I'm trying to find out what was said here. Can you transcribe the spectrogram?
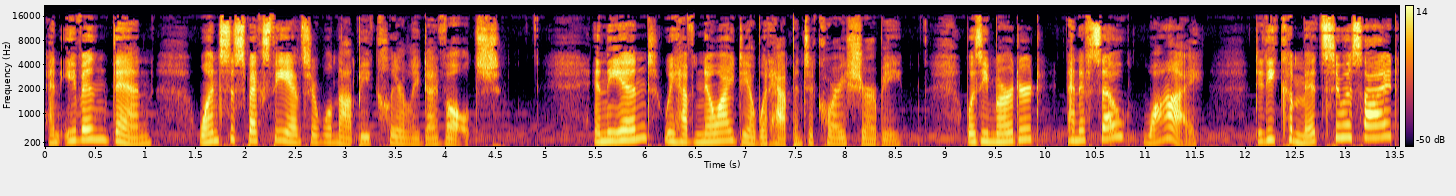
and even then, one suspects the answer will not be clearly divulged. In the end, we have no idea what happened to Corey Sherby. Was he murdered? And if so, why? Did he commit suicide?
